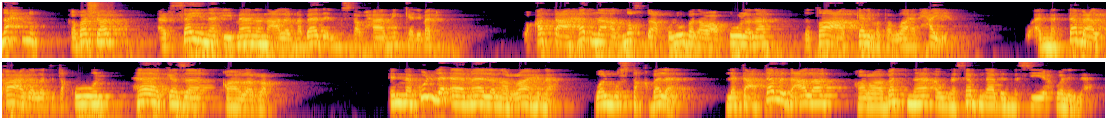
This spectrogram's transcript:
نحن كبشر أرسينا إيمانا على المبادئ المستوحاة من كلمته. وقد تعهدنا أن نخضع قلوبنا وعقولنا لطاعة كلمة الله الحية وأن نتبع القاعدة التي تقول هكذا قال الرب. إن كل آمالنا الراهنة والمستقبلة لتعتمد على قرابتنا أو نسبنا بالمسيح ولله.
